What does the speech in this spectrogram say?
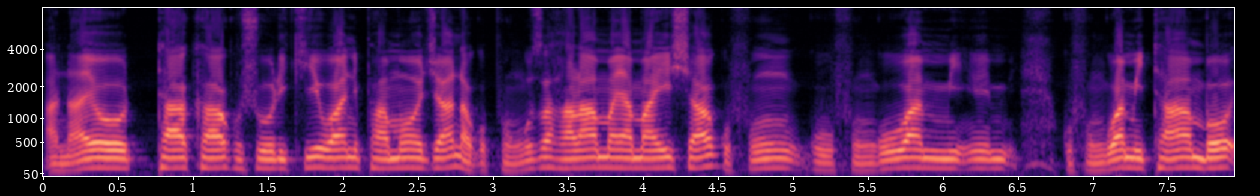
anayotaka kushughulikiwa ni pamoja na kupunguza harama ya maisha kufung, kufungua mi, kufungua mitambo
